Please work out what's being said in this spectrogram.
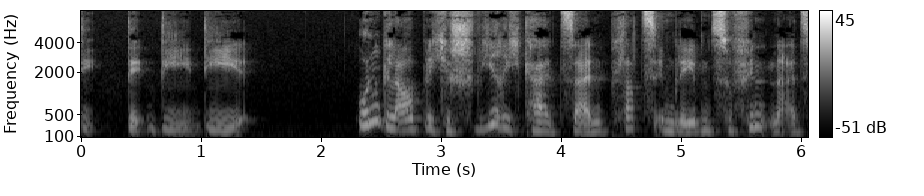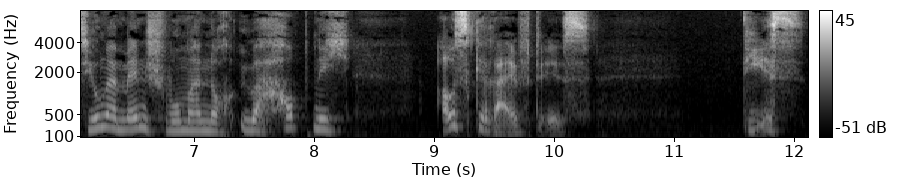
die, die, die, die unglaubliche Schwierigkeit, seinen Platz im Leben zu finden als junger Mensch, wo man noch überhaupt nicht ausgereift ist, die ist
